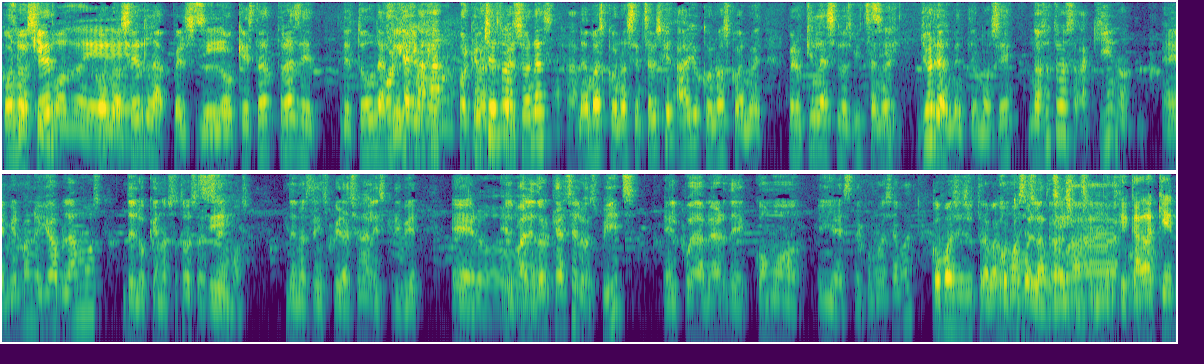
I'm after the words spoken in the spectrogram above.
Conocer, de- conocer la Sí. lo que está atrás de, de toda una porque, ajá, porque muchas nosotros- personas ajá. nada más conocen, ¿sabes qué? Ah, yo conozco a Noel, pero ¿quién le hace los beats a Sí. Noel? Yo realmente no sé. Nosotros aquí, no- eh, mi hermano y yo hablamos de lo que nosotros Sí. hacemos, de nuestra inspiración al escribir. Eh, Pero- El valedor que hace los beats, él puede hablar de cómo, y este, ¿cómo se llama? ¿Cómo hace su trabajo? ¿Cómo ¿Cómo, elabora su trabajo? beat? porque ¿cómo- cada quien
